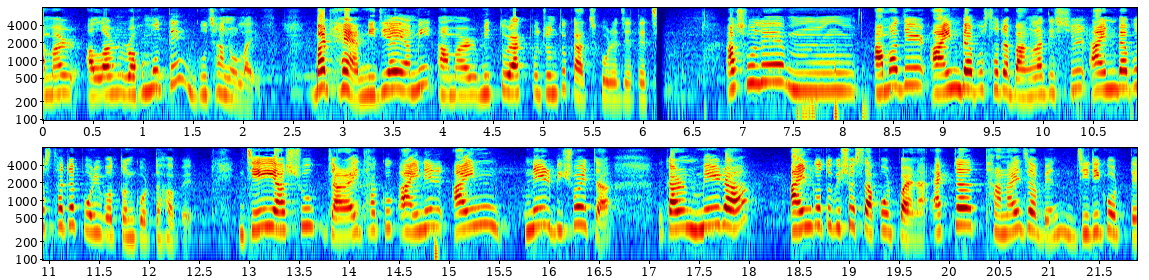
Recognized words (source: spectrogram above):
আমার আল্লাহর রহমতে গুছানো লাইফ বাট হ্যাঁ মিডিয়ায় আমি আমার মৃত্যুর আগ পর্যন্ত কাজ করে যেতে চাই। আসলে আমাদের আইন ব্যবস্থাটা বাংলাদেশের আইন ব্যবস্থাটা পরিবর্তন করতে হবে। যেই আসুক, যারাই থাকুক, আইনের আইনের বিষয়টা, কারণ মেয়েরা আইনগত বিষয় সাপোর্ট পায় না। একটা থানায় যাবেন, জিডি করতে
